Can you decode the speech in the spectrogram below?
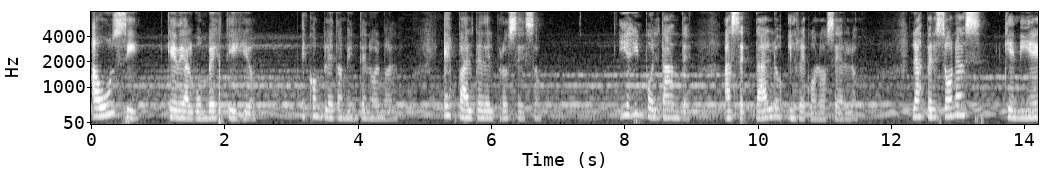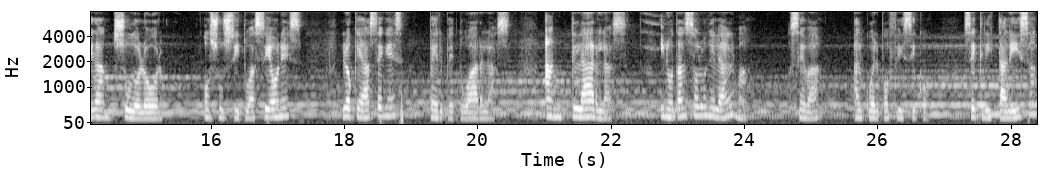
aún sí quede algún vestigio, es completamente normal. Es parte del proceso. Y es importante aceptarlo y reconocerlo. Las personas que niegan su dolor o sus situaciones, lo que hacen es perpetuarlas, anclarlas y no tan solo en el alma, se va al cuerpo físico, se cristalizan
